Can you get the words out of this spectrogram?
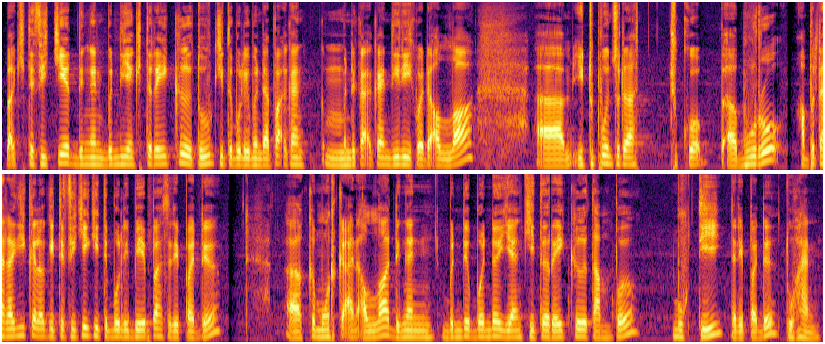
sebab kita fikir dengan benda yang kita reka tu kita boleh mendapatkan mendekatkan diri kepada Allah. Um, itu pun sudah cukup uh, buruk apatah lagi kalau kita fikir kita boleh bebas daripada uh, kemurkaan Allah dengan benda-benda yang kita reka tanpa bukti daripada Tuhan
